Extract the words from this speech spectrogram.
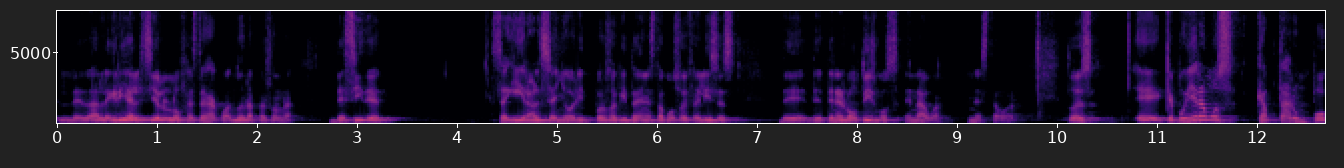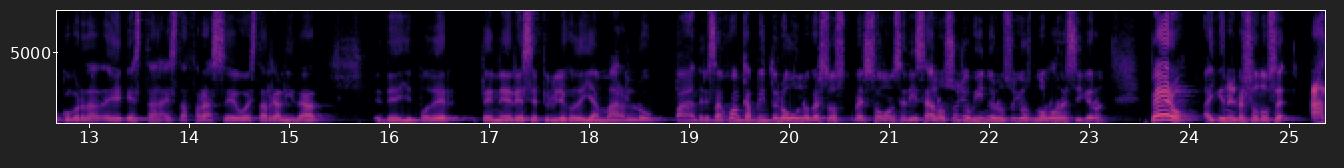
le da alegría, el cielo lo festeja cuando una persona decide seguir al Señor. Y por eso aquí también estamos hoy felices de, tener bautismos en agua en esta hora. Entonces, eh, que pudiéramos captar un poco, ¿verdad? Eh, esta, esta frase o esta realidad de poder tener ese privilegio de llamarlo Padre. San Juan capítulo 1, versos, verso 11 dice, a los suyos vino y los suyos no lo recibieron. Pero, ahí viene el verso 12, a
